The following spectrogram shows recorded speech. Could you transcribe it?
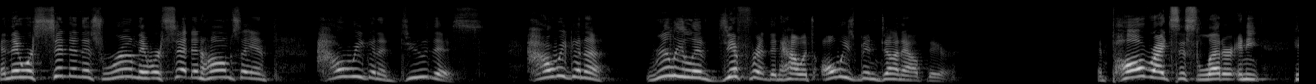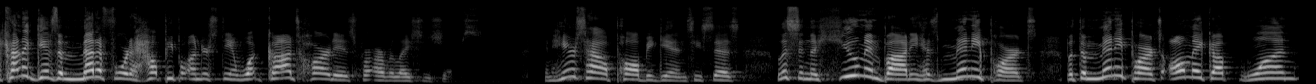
And they were sitting in this room, they were sitting at home saying, How are we going to do this? How are we going to really live different than how it's always been done out there? And Paul writes this letter and he, he kind of gives a metaphor to help people understand what God's heart is for our relationships. And here's how Paul begins He says, Listen, the human body has many parts, but the many parts all make up one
